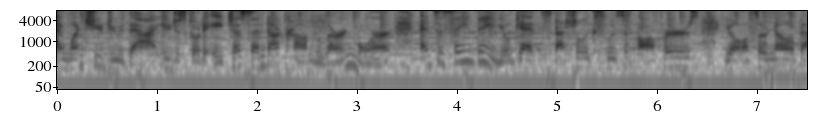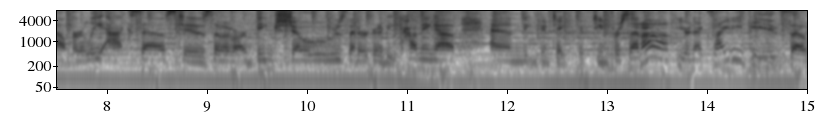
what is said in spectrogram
and once you do that, you just go to hsn.com to learn more. And it's the same thing. You'll get special exclusive offers. You'll also know about early access to some of our big shows that are going to be coming up, and you can take 15% off your next piece. So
